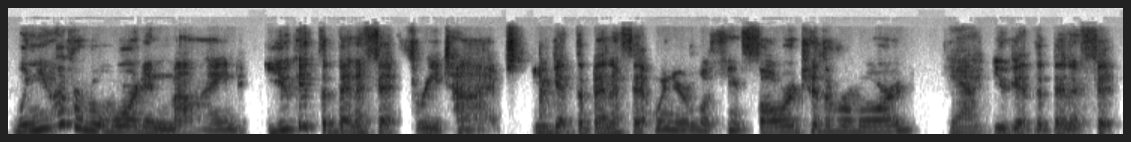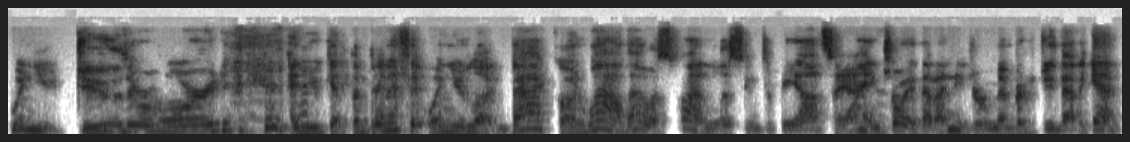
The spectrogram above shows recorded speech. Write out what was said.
when you have a reward in mind, you get the benefit three times. You get the benefit when you're looking forward to the reward, Yeah. you get the benefit when you do the reward, and you get the benefit when you look back on, wow, that was fun listening to Beyonce. I enjoyed that. I need to remember to do that again.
